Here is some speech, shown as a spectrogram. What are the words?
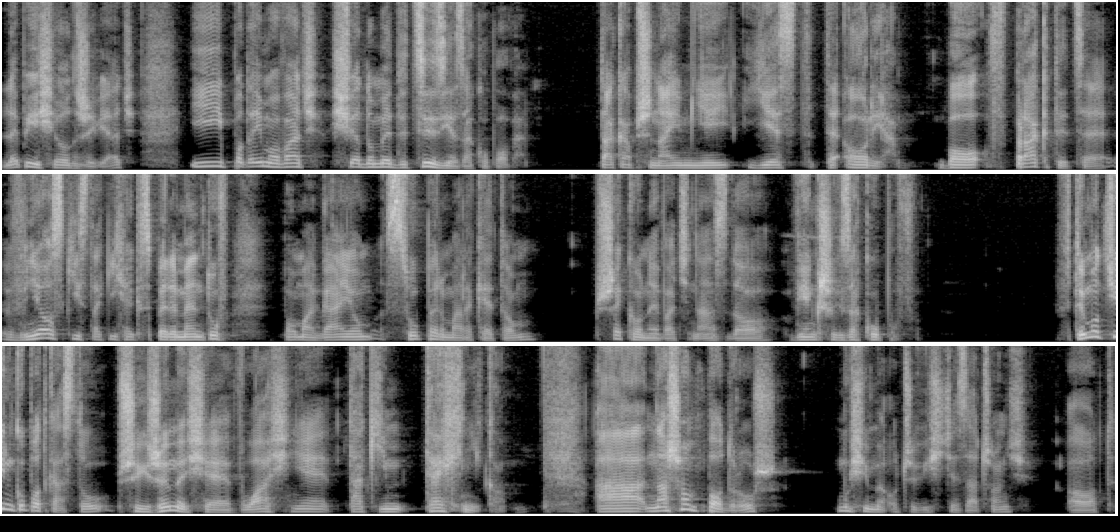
lepiej się odżywiać i podejmować świadome decyzje zakupowe. Taka przynajmniej jest teoria, bo w praktyce wnioski z takich eksperymentów pomagają supermarketom przekonywać nas do większych zakupów. W tym odcinku podcastu przyjrzymy się właśnie takim technikom, a naszą podróż musimy oczywiście zacząć od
